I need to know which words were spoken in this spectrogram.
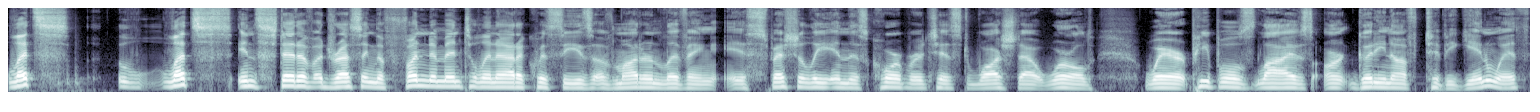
Let's let's instead of addressing the fundamental inadequacies of modern living, especially in this corporatist, washed out world where people's lives aren't good enough to begin with,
